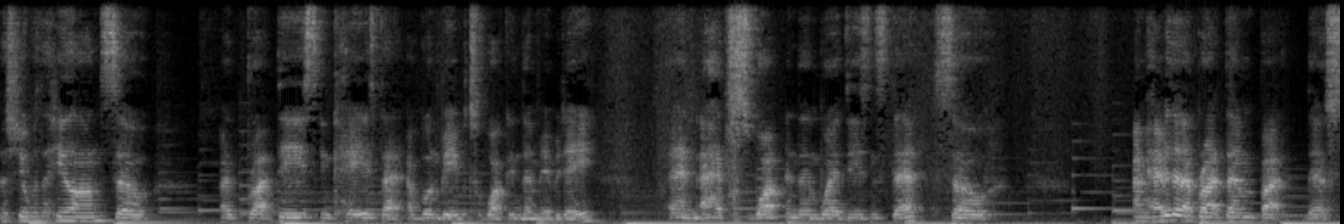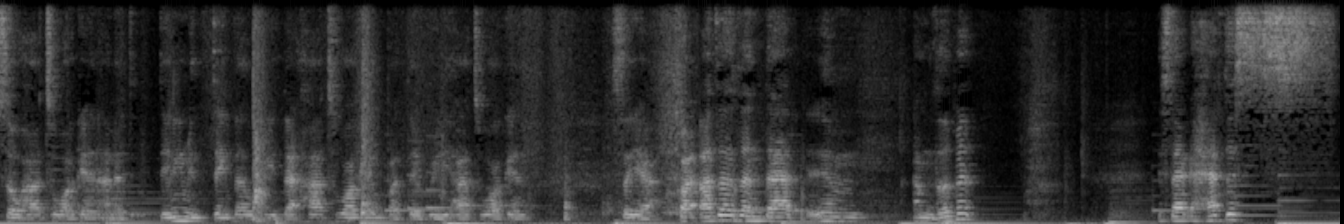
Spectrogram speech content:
a shoe with a heel on. So I brought these in case that I wouldn't be able to walk in them every day. And I had to swap and then wear these instead. So I'm happy that I brought them but they're so hard to walk in and I didn't even think that would be that hard to walk in, but they're really hard to walk in. So yeah, but other than that, um, I'm a little bit. It's like I have this.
